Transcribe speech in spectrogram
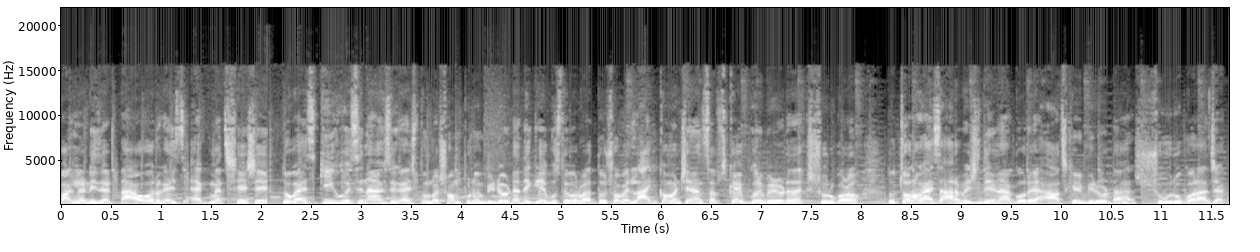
পাগলা ডিজার্ট তাও ওর গাইস এক ম্যাচ শেষে। তো গাইস কি হয়েছে না হয়েছে গাইস তোমরা সম্পূর্ণ ভিডিওটা দেখলে বুঝতে পারবা। তো সবাই লাইক কমেন্ট চ্যানেল সাবস্ক্রাইব করে ভিডিওটা শুরু করো। তো চলো গাইস আর বেশি দেরি না করে আজকের ভিডিওটা শুরু করা যাক।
